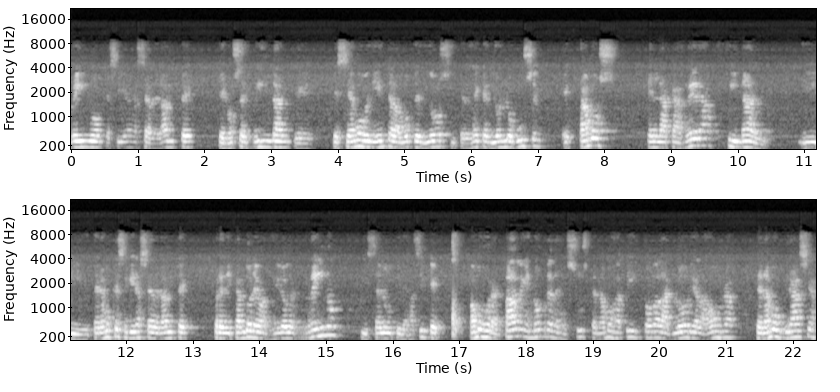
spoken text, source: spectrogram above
reino, que sigan hacia adelante, que no se rindan, que, que sean obedientes a la voz de Dios y que dejen que Dios los use. Estamos en la carrera final y tenemos que seguir hacia adelante predicando el Evangelio del Reino y ser útiles. Así que vamos a orar. Padre, en el nombre de Jesús, te damos a ti toda la gloria, la honra. Te damos gracias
